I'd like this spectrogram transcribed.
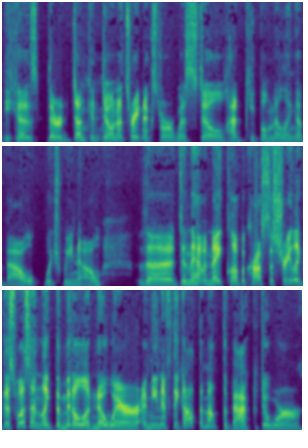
because their Dunkin' Donuts right next door was still had people milling about, which we know. The didn't they have a nightclub across the street? Like this wasn't like the middle of nowhere. I mean, if they got them out the back door,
